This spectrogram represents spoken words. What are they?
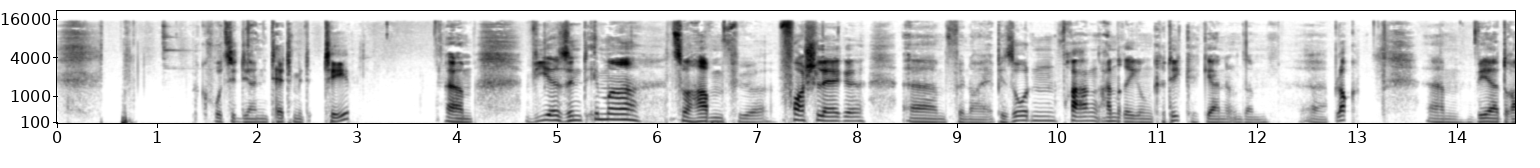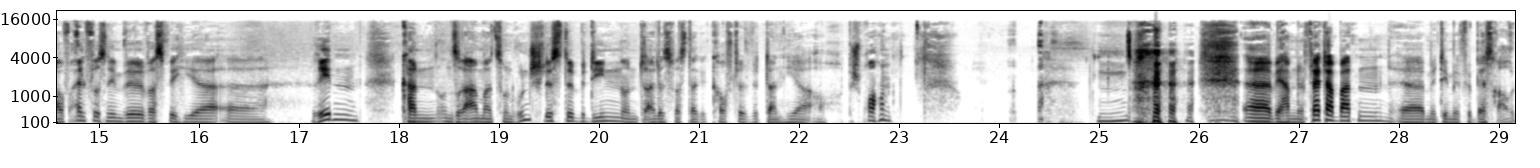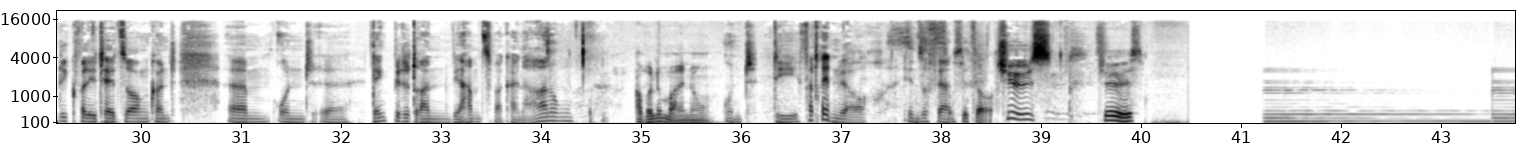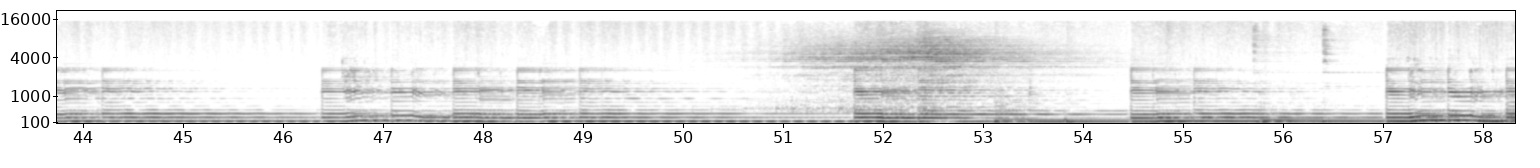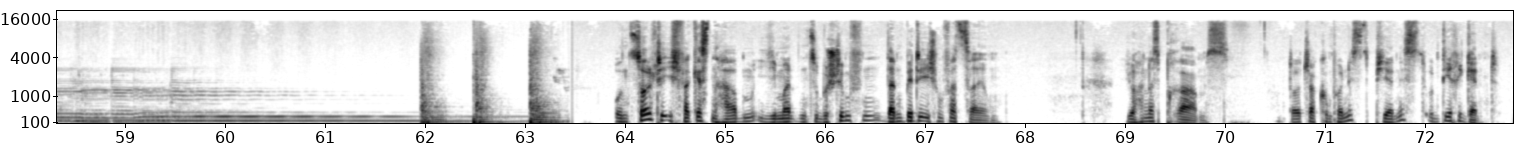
Quotidianität mit T. Ähm, wir sind immer zu haben für Vorschläge, ähm, für neue Episoden, Fragen, Anregungen, Kritik, gerne in unserem äh, Blog. Ähm, wer darauf Einfluss nehmen will, was wir hier äh, reden, kann unsere Amazon-Wunschliste bedienen und alles, was da gekauft wird, wird dann hier auch besprochen. äh, wir haben einen Flatter-Button, äh, mit dem ihr für bessere Audioqualität sorgen könnt. Ähm, und äh, denkt bitte dran, wir haben zwar keine Ahnung, aber eine Meinung. Und die vertreten wir auch. Insofern. So sieht's aus. Tschüss. Tschüss. Sollte ich vergessen haben, jemanden zu beschimpfen, dann bitte ich um Verzeihung. Johannes Brahms, deutscher Komponist, Pianist und Dirigent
